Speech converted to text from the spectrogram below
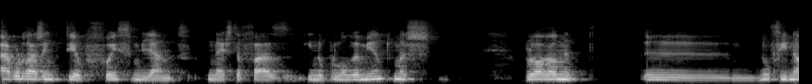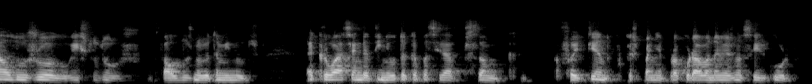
a abordagem que teve foi semelhante nesta fase e no prolongamento, mas provavelmente uh, no final do jogo, isto dos, falo dos 90 minutos, a Croácia ainda tinha outra capacidade de pressão que, que foi tendo, porque a Espanha procurava na mesma sair curto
